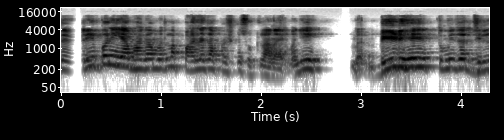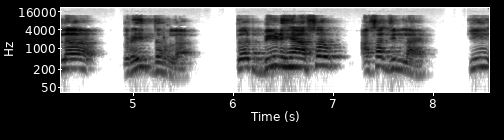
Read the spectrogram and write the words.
तरी पण या भागामधला पाण्याचा प्रश्न सुटला नाही. म्हणजे बीड हे तुम्ही जर जिल्हा ग्रहित धरला तर बीड हे असं असा जिल्हा आहे की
